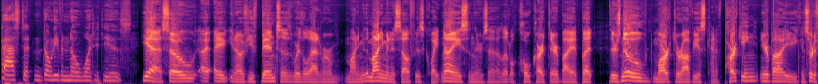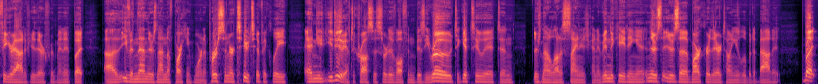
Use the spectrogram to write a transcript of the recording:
past it and don't even know what it is. Yeah, so I, I, you know, if you've been to where the Lattimer Monument, the monument itself is quite nice, and there's a little coal cart there by it, but there's no marked or obvious kind of parking nearby. You can sort of figure out if you're there for a minute, but uh, even then, there's not enough parking for more than a person or two typically, and you you do you have to cross this sort of often busy road to get to it, and there's not a lot of signage kind of indicating it, and there's there's a marker there telling you a little bit about it. But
